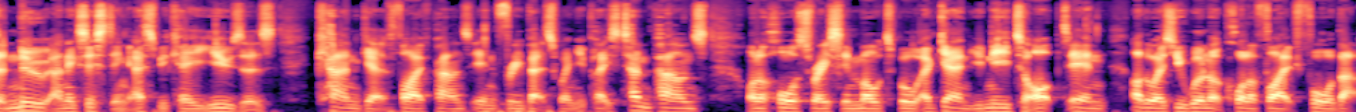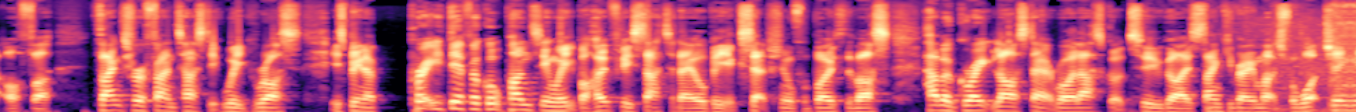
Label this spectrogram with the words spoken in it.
that new and existing SBK users can get £5 in free bets when you place £10 on a horse racing multiple. Again, you need to opt in, otherwise, you will not qualify for that offer. Thanks for a fantastic week, Ross. It's been a pretty difficult punting week, but hopefully Saturday will be exceptional for both of us. Have a great last day at Royal Ascot, too, guys. Thank you very much for watching.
